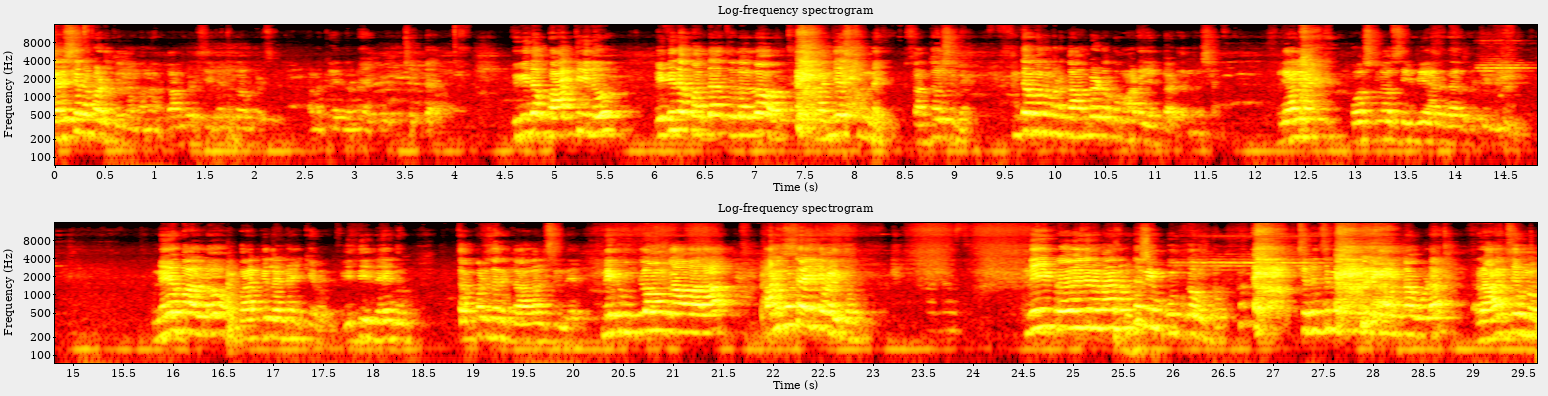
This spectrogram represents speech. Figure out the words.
ఘర్షణ పడుతున్నాం మన. కాంగ్రెస్ సీనియర్ కాంగ్రెస్ మన కేంద్రంలో నాయకులు చెప్పారు. వివిధ పార్టీలు వివిధ పద్ధతులలో పనిచేస్తున్నాయి. సంతోషమే. ఇంతకుముందు మన కామ్రేడ్ ఒక మాట చెప్పాడు అన్వేషణ ఇవాళ పోస్ట్లో సిపిఆర్ గారు పెట్టింది. నేపాల్లో పార్టీలన్నీ ఐక్యం ఇది లేదు. తప్పనిసరి కావాల్సిందే. నీకు విప్లవం కావాలా? అనుకుంటే ఐక్యమవుతావు. నీ ప్రయోజనమైన ఉంటే నీవు గుంపుగా ఉంటావు చిన్న చిన్న ఉన్నా కూడా రాజ్యము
